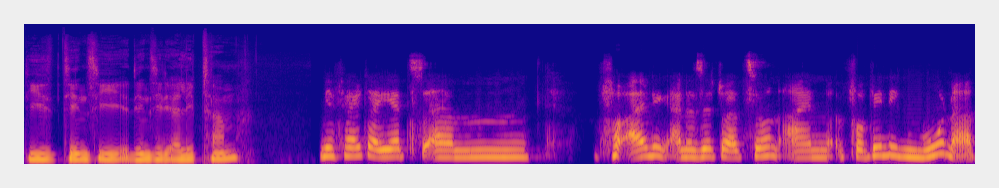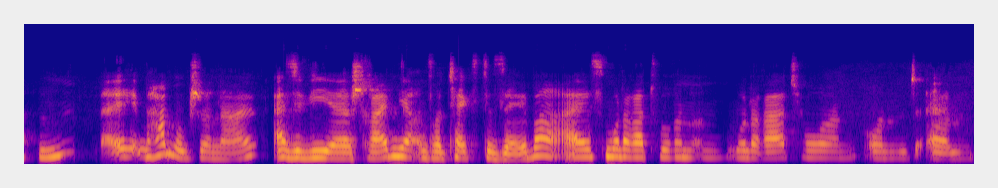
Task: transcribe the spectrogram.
die, den, Sie, den Sie erlebt haben? Mir fällt da jetzt ähm, vor allen Dingen eine Situation ein, vor wenigen Monaten im Hamburg-Journal. Also wir schreiben ja unsere Texte selber als Moderatorinnen und Moderatoren und ähm,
